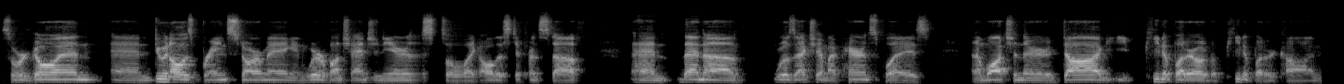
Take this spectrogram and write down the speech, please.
So we're going and doing all this brainstorming, and we're a bunch of engineers, so like all this different stuff. And then uh, was actually at my parents' place and I'm watching their dog eat peanut butter out of a peanut butter Kong.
